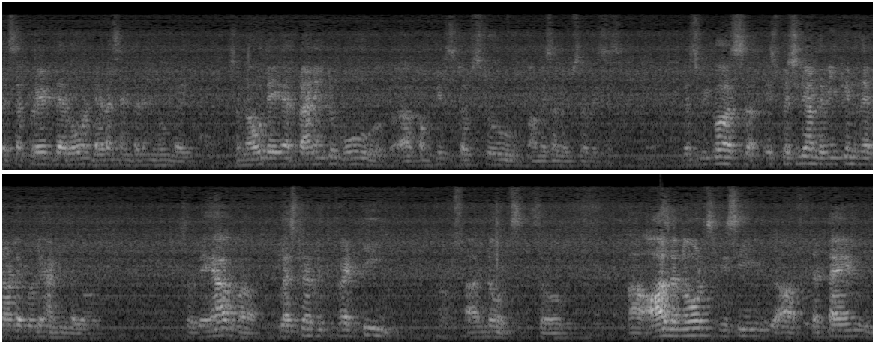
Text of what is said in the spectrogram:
a separate their own data center in Mumbai. So now they are planning to move uh, complete stuffs to Amazon Web Services. That's because, uh, especially on the weekends, they are not able to handle the load. So they have a cluster with 20 uh, nodes. So uh, all the nodes receive uh, the time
